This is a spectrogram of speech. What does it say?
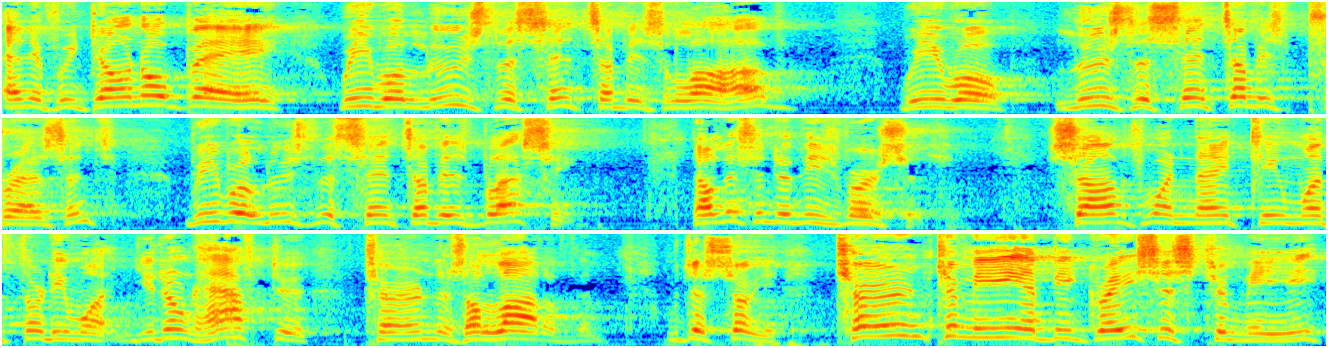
And if we don't obey, we will lose the sense of His love, we will lose the sense of His presence, we will lose the sense of His blessing. Now, listen to these verses Psalms 119, 131. You don't have to turn, there's a lot of them. I'll just show you. Turn to me and be gracious to me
